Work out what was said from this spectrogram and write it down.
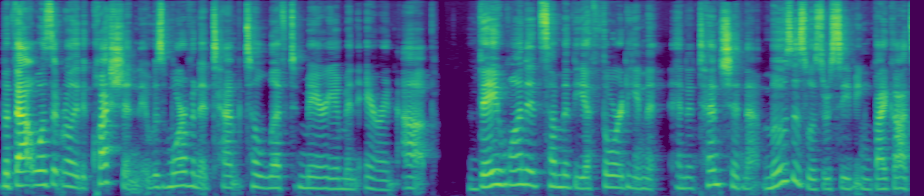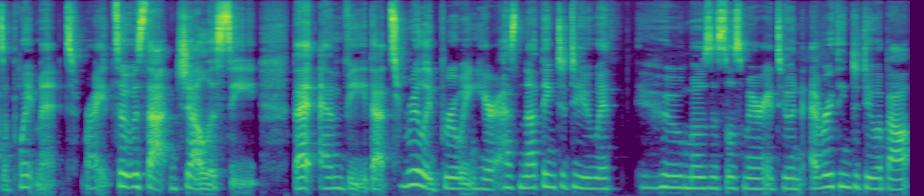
But that wasn't really the question. It was more of an attempt to lift Miriam and Aaron up. They wanted some of the authority and, and, attention that Moses was receiving by God's appointment, right? So it was that jealousy, that envy that's really brewing here. It has nothing to do with who Moses was married to and everything to do about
